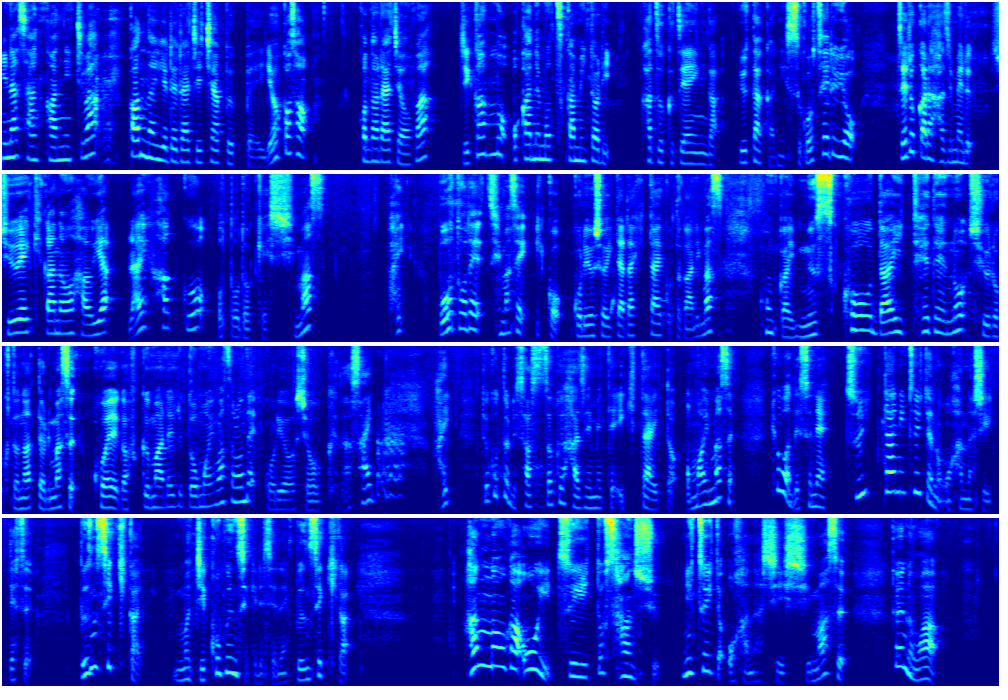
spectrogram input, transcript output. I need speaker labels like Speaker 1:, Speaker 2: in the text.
Speaker 1: 皆さんこんにちは。今のゆるラジチャップップへようこそ。このラジオは時間もお金もつかみ取り家族全員が豊かに過ごせるようゼロから始める収益化ノウハウやライフハックをお届けします。はい。冒頭ですいません。1個ご了承いただきたいことがあります。今回息子を抱いてでの収録となっております。声が含まれると思いますのでご了承ください。はい。ということで早速始めていきたいと思います。今日はですねツイッターについてのお話です。分析会、まあ、自己分析ですよね。分析会。反応が多いツイート3種についてお話しします。というのは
